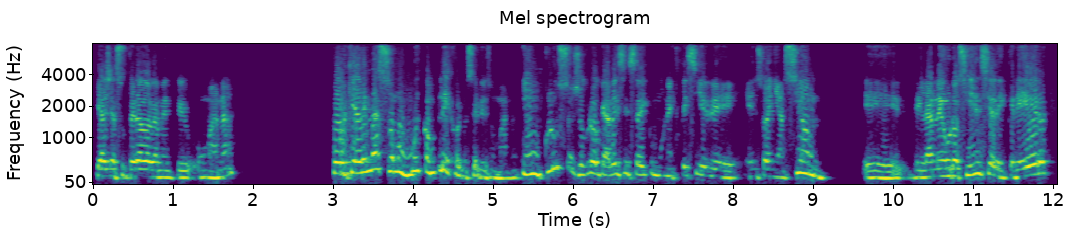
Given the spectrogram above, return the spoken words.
que haya superado la mente humana, porque además somos muy complejos los seres humanos. Incluso yo creo que a veces hay como una especie de ensoñación eh, de la neurociencia de creer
